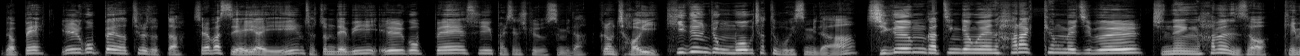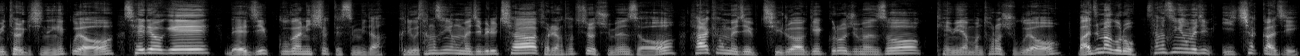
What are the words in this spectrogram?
몇 배? 7배 터트려 줬다. 셀바스 AI 저점 대비 7배 수익 발생시켜 줬습니다. 그럼 저희 히든 종목 차트 보겠습니다. 지금 같은 경우엔 하락형 매집을 진행하면서 개미털기 진행했고요. 세력의 매집 구간이 시작됐습니다. 그리고 상승형 매집 1차 거래량 터트려 주면서 하락형 매집 지루하게 끌어주면서 개미 한번 털어주고요. 마지막으로 상승형 매집 2차까지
